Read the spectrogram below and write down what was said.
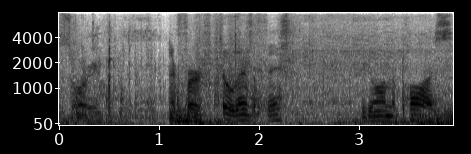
Sorry. They're first. Oh, there's a fish. We go on the paws.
